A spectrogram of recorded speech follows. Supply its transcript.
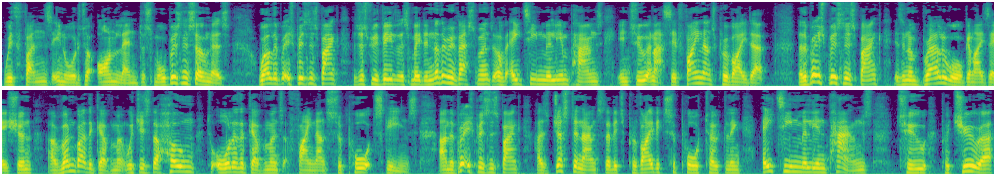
with funds in order to on-lend to small business owners. Well, the British Business Bank has just revealed that it's made another investment of £18 million into an asset finance provider. Now, the British Business Bank is an umbrella organisation uh, run by the government, which is the home to all of the government's finance support schemes. And the British Business Bank has just announced that it's provided support totalling £18 million to Praetura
